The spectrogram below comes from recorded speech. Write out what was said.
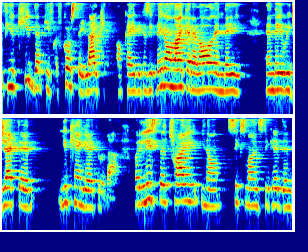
if you keep them if of course they like it okay because if they don't like it at all and they and they reject it, you can't get through that. But at least uh, try, you know, six months to get them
